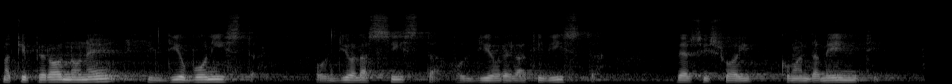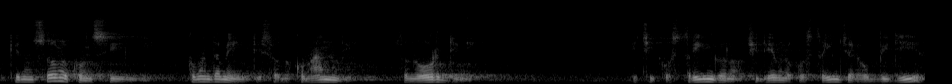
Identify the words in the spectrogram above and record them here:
ma che però non è il Dio buonista o il Dio lassista o il Dio relativista verso i suoi comandamenti, che non sono consigli, i comandamenti sono comandi, sono ordini ci costringono, ci devono costringere a obbedire.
